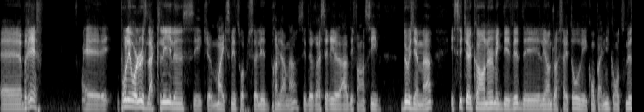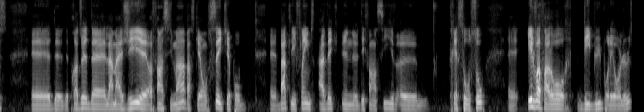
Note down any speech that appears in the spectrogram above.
Euh, bref, euh, pour les Oilers, la clé, c'est que Mike Smith soit plus solide, premièrement. C'est de resserrer la défensive, deuxièmement. Et c'est que Connor, McDavid et Leandro Saito et compagnie continuent euh, de, produire de la magie euh, offensivement parce qu'on sait que pour battre les Flames avec une défensive très so-so, il va falloir des buts pour les Oilers.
